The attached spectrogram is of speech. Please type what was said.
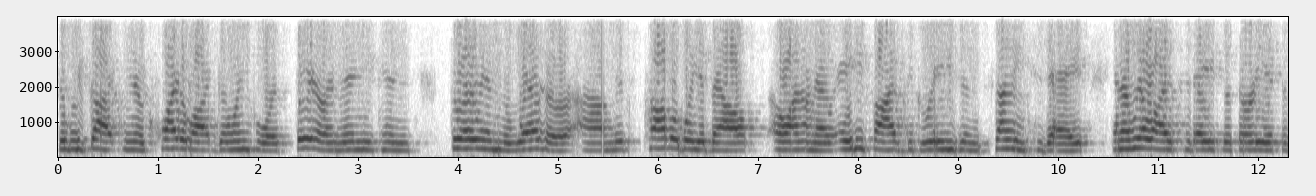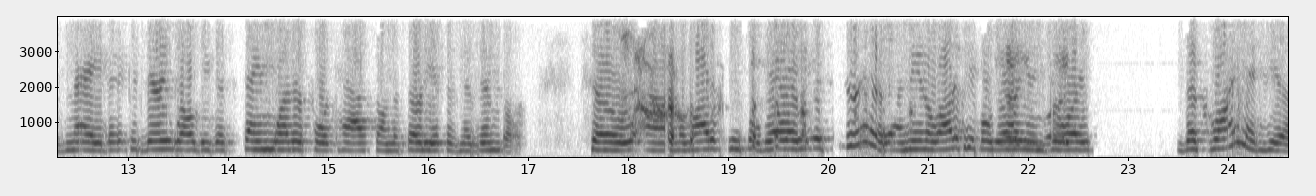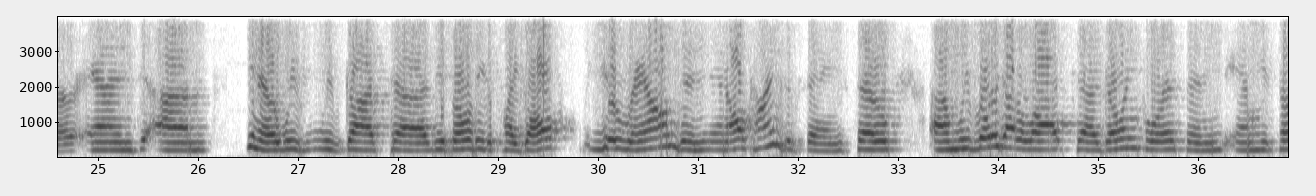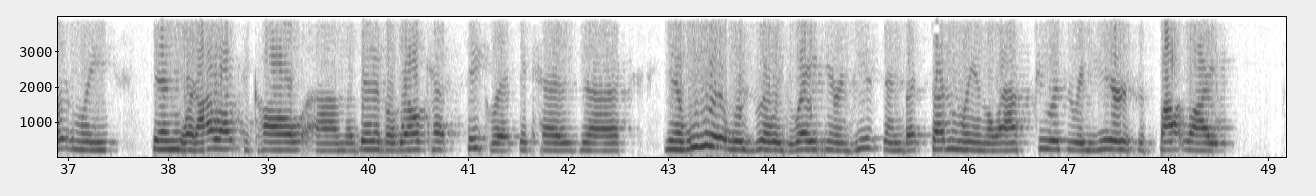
So we've got, you know, quite a lot going for us there. And then you can throw in the weather. Um, it's probably about, oh, I don't know, 85 degrees and sunny today. And I realize today is the 30th of May, but it could very well be the same weather forecast on the 30th of November. So um, a lot of people really, it's true. I mean, a lot of people really enjoy the climate here, and um, you know, we've we've got uh, the ability to play golf year round and, and all kinds of things. So um, we've really got a lot uh, going for us, and and we've certainly been what I like to call um, a bit of a well-kept secret because, uh, you know, we knew it was really great here in Houston, but suddenly in the last two or three years, the spotlight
